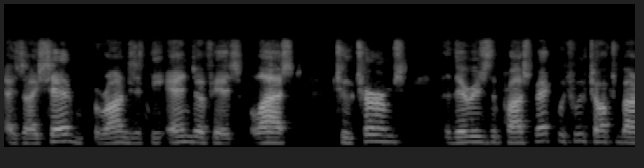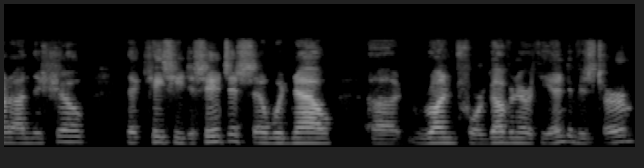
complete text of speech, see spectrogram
as I said, Ron is at the end of his last two terms. There is the prospect, which we've talked about on this show, that Casey DeSantis uh, would now uh, run for governor at the end of his term.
